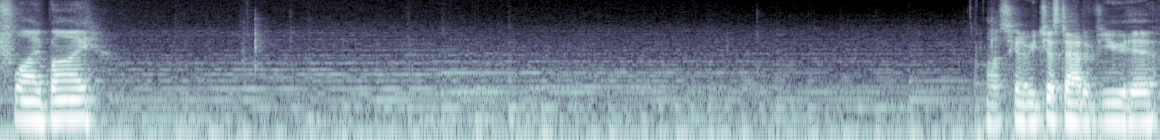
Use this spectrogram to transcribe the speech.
flyby. Oh, it's going to be just out of view here.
